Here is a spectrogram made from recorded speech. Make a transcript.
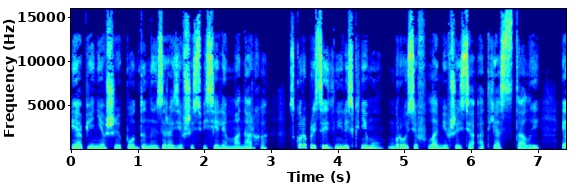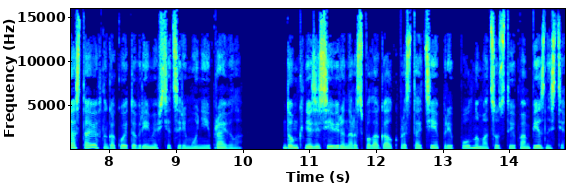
и опьяневшие подданные, заразившись весельем монарха, скоро присоединились к нему, бросив ломившиеся от яст столы и оставив на какое-то время все церемонии и правила. Дом князя Северина располагал к простоте при полном отсутствии помпезности.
